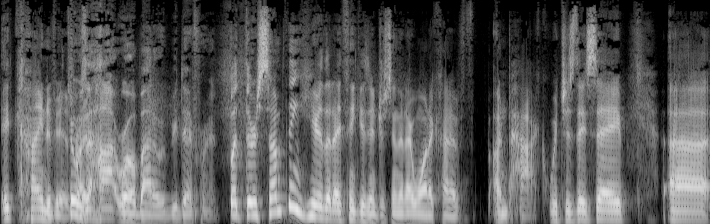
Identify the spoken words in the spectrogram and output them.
it kind of is. If it was right? a hot robot, it would be different. But there's something here that I think is interesting that I want to kind of unpack, which is they say, uh,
